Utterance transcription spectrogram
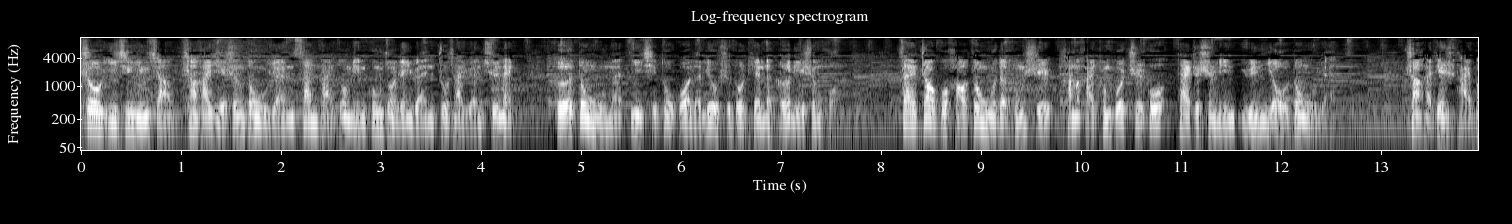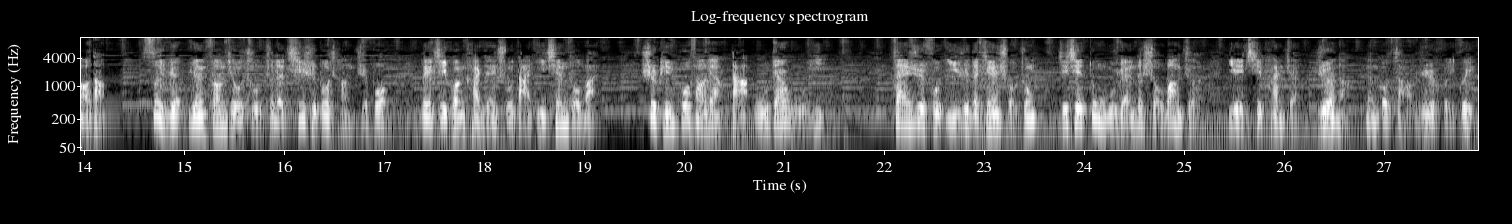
受疫情影响上海野生动物园三百多名工作人员住在园区内和动物们一起度过了六十多天的隔离生活。在照顾好动物的同时他们还通过直播带着市民云游动物园。上海电视台报道四月园方就组织了七十多场直播累计观看人数达一千多万视频播放量达五点五亿。在日复一日的坚守中这些动物园的守望者也期盼着热闹能够早日回归。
